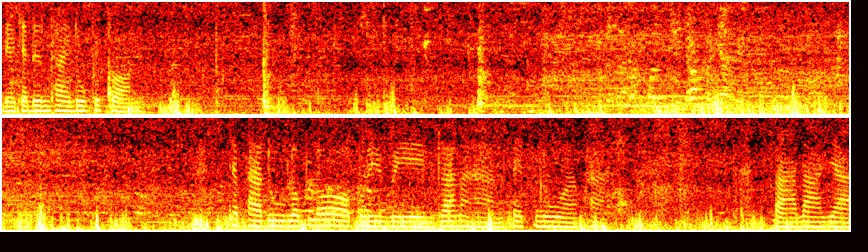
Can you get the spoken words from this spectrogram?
เดี๋ยวจะเดินถ่ายรูปไปก่อน จะพา ดูรอบๆบริเวณร้านอาหารแซบนัวค่ะ สาลายา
